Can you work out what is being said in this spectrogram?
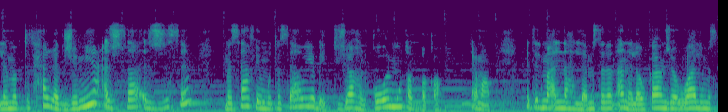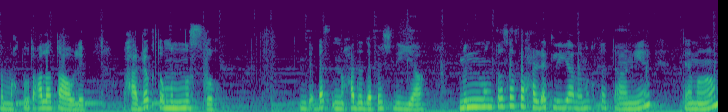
لما بتتحرك جميع أجزاء الجسم مسافة متساوية باتجاه القوة المطبقة. تمام؟ مثل ما قلنا هلأ مثلا أنا لو كان جوالي مثلا محطوط على طاولة وحركته من نصه بس إنه حدا دفش لي إياه من منتصفه حرك لي إياه لنقطة تانية تمام؟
